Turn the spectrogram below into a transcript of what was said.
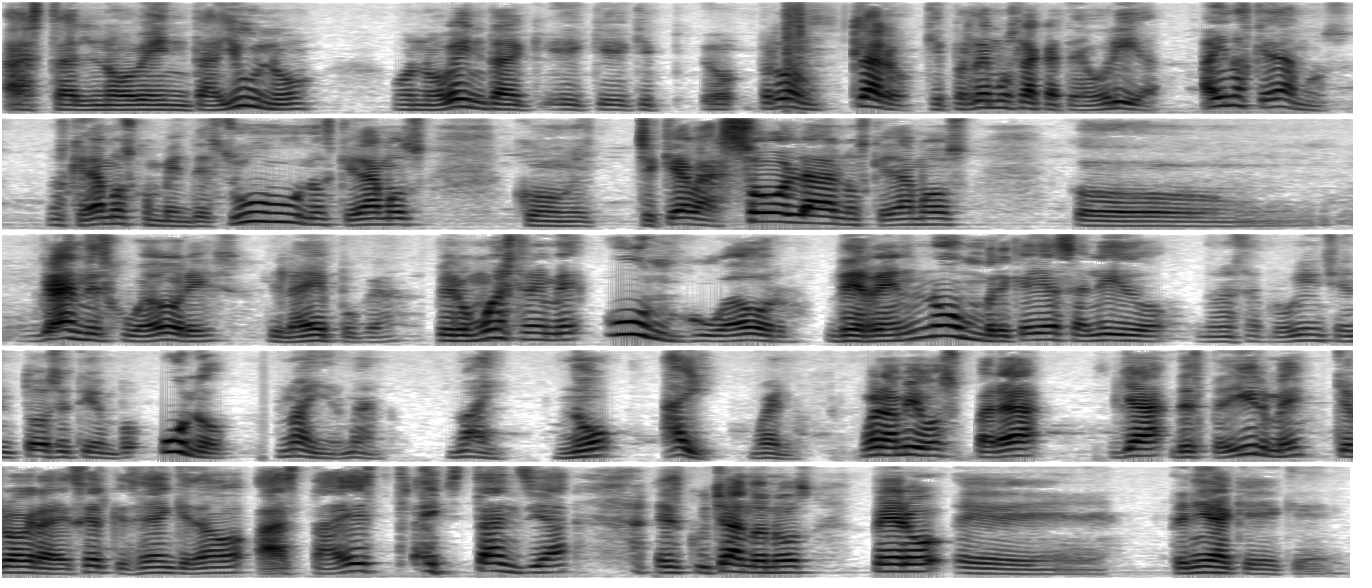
hasta el 91 o 90, que, que, perdón, claro, que perdemos la categoría. Ahí nos quedamos. Nos quedamos con Bendezú, nos quedamos con Chequea Barzola, nos quedamos con grandes jugadores de la época, pero muéstrenme un jugador de renombre que haya salido de nuestra provincia en todo ese tiempo. Uno, no hay, hermano, no hay, no hay. Bueno, bueno amigos, para ya despedirme, quiero agradecer que se hayan quedado hasta esta instancia escuchándonos, pero eh, tenía que, que,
